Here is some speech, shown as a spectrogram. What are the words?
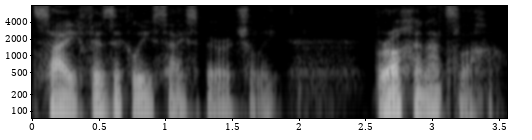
Sai physically, sai spiritually. Baruch and atzlacha.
